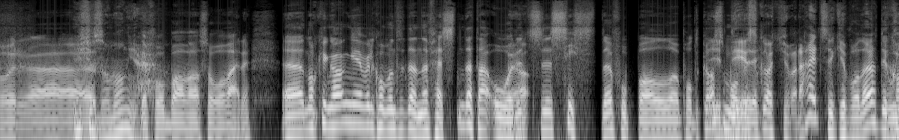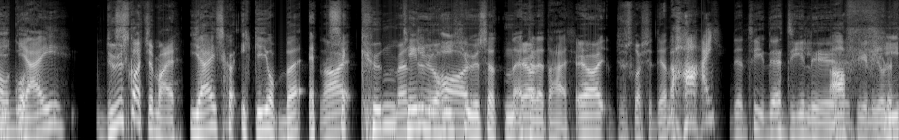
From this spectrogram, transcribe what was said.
For uh, Ikke så mange. Det får bare så å være. Uh, nok en gang, velkommen til denne festen. Dette er årets ja. siste fotballpodkast. De skal ikke være helt sikre på det. det kan gå Jeg, Du skal ikke mer. jeg skal ikke jobbe et Nei, sekund til har- i 2017 etter Ja. dette her. Ja, du skal ikke det? Nei! Det er, ti, det er tidlig, Ja, tidlig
